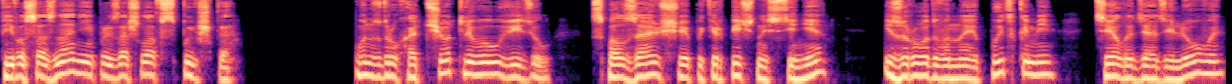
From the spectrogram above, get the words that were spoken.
в его сознании произошла вспышка. Он вдруг отчетливо увидел сползающее по кирпичной стене, изуродованное пытками, тело дяди Левы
